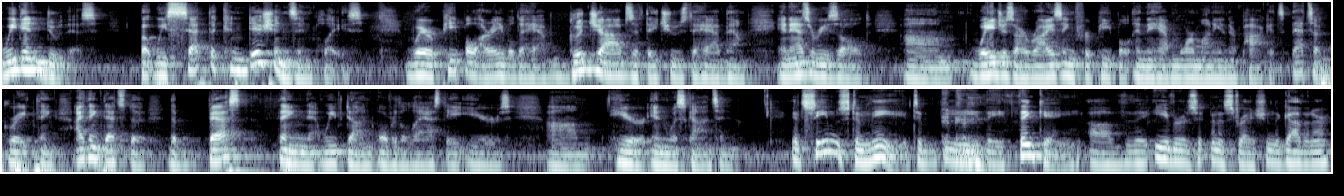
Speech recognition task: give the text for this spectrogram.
we didn't do this but we set the conditions in place where people are able to have good jobs if they choose to have them. And as a result, um, wages are rising for people and they have more money in their pockets. That's a great thing. I think that's the, the best thing that we've done over the last eight years um, here in Wisconsin. It seems to me to be the thinking of the Evers administration, the governor,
